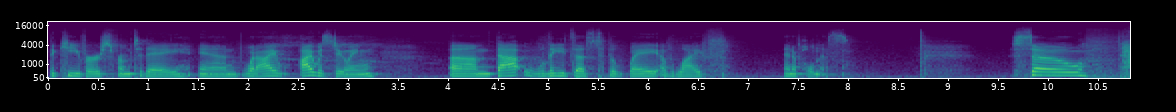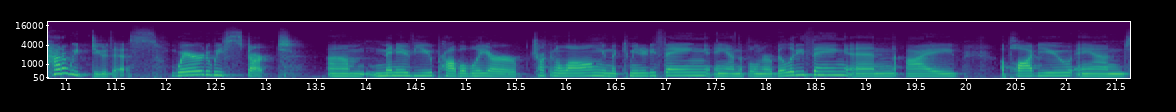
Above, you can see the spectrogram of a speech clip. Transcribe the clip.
the key verse from today and what I, I was doing, um, that leads us to the way of life and of wholeness. So, how do we do this? Where do we start? Um, many of you probably are trucking along in the community thing and the vulnerability thing, and I applaud you. And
